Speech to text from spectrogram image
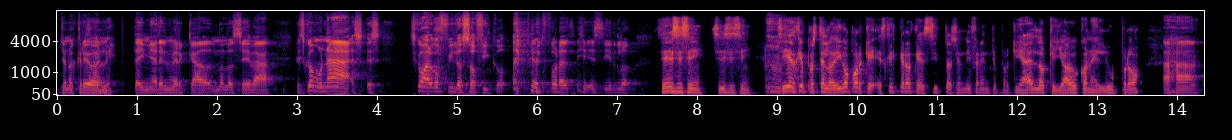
Yo no creo en timear el mercado, no lo sé, va. Es como una. Es, es como algo filosófico, por así decirlo. Sí, sí, sí, sí, sí, sí. Sí, es que pues te lo digo porque es que creo que es situación diferente, porque ya es lo que yo hago con el Lupro. Ajá.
